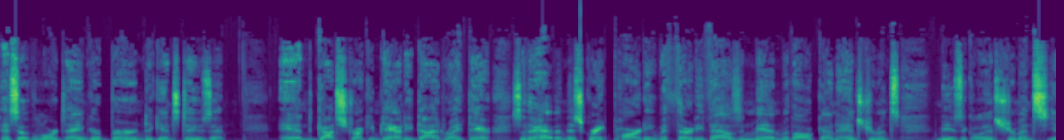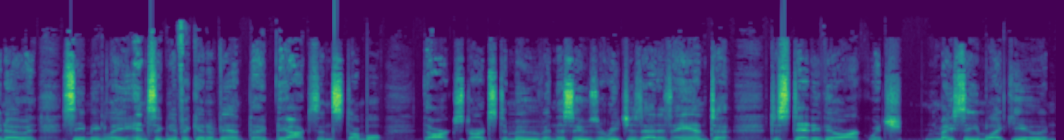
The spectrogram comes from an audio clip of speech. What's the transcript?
And so the Lord's anger burned against Uzzah, and God struck him down. He died right there. So they're having this great party with 30,000 men with all kind of instruments, musical instruments, you know, seemingly insignificant event. The, the oxen stumble the ark starts to move, and this Uzzah reaches out his hand to to steady the ark, which may seem like you and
